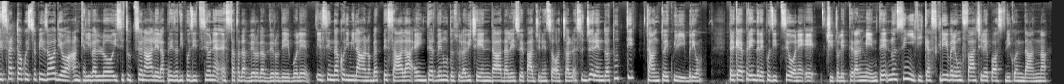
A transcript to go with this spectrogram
Rispetto a questo episodio, anche a livello istituzionale, la presa di posizione è stata davvero davvero debole. Il sindaco di Milano, Beppe Sala, è intervenuto sulla vicenda dalle sue pagine social, suggerendo a tutti tanto equilibrio. Perché prendere posizione e cito letteralmente, non significa scrivere un facile post di condanna.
